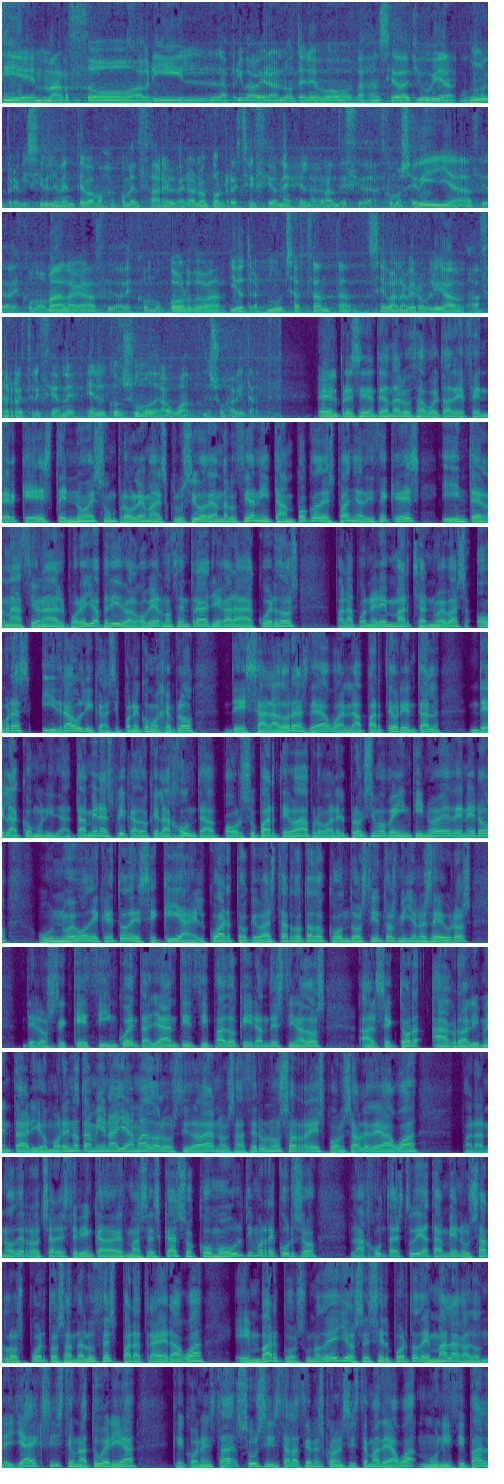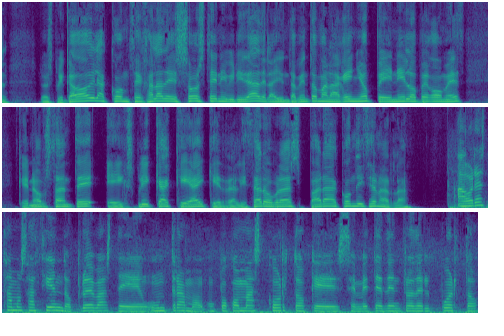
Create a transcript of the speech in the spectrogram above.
Si en marzo, abril, la primavera no tenemos las ansiadas lluvias, muy previsiblemente vamos a comenzar el verano con restricciones en las grandes ciudades, como Sevilla, ciudades como Málaga, ciudades como Córdoba y otras muchas tantas se van a ver obligados a hacer restricciones en el consumo del agua de sus habitantes. El presidente andaluz ha vuelto a defender que este no es un problema exclusivo de Andalucía ni tampoco de España. Dice que es internacional. Por ello ha pedido al gobierno central llegar a acuerdos para poner en marcha nuevas obras hidráulicas y pone como ejemplo desaladoras de agua en la parte oriental de la comunidad. También ha explicado que la Junta, por su parte, va a aprobar el próximo 29 de enero un nuevo decreto de sequía, el cuarto, que va a estar dotado con 200 millones de euros, de los que 50 ya ha anticipado que irán destinados al sector agroalimentario. Moreno también ha llamado a los ciudadanos a hacer un uso responsable de agua para no derrochar este bien cada vez más escaso. Como último recurso, la Junta estudia también usar los puertos andaluces para traer agua en barcos. Uno de ellos es el puerto de Málaga, donde ya existe una tubería que conecta sus instalaciones con el sistema de agua municipal. Lo explicaba hoy la concejala de sostenibilidad del Ayuntamiento malagueño, Penélope Gómez, que no obstante explica que hay que realizar obras para acondicionarla. Ahora estamos haciendo pruebas de un tramo un poco más corto que se mete dentro del puerto,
